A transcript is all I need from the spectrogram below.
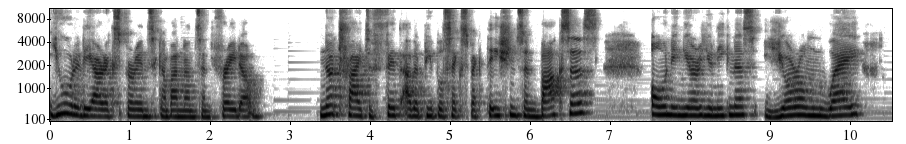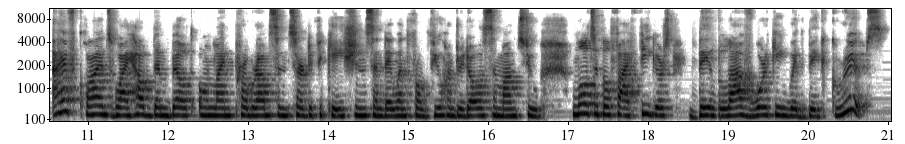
you already are experiencing abundance and freedom. Not try to fit other people's expectations and boxes, owning your uniqueness your own way. I have clients who I help them build online programs and certifications, and they went from a few hundred dollars a month to multiple five figures. They love working with big groups.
